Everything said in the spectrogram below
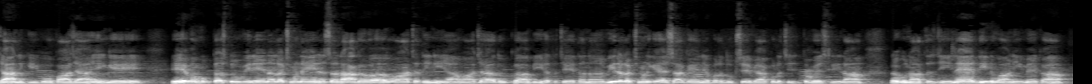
जानकी को पा जाएँगे। एवं मुक्तस्तु वीरेण लक्ष्मणेन स राघव वाच दिनिया, वाचा दुःखाभिहत चेतन। वीर लक्ष्मण के ऐसा कहने पर दुख से व्याकुल चित्त हुए श्री राम रघुनाथ जी ने दीनवाणी में कहा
